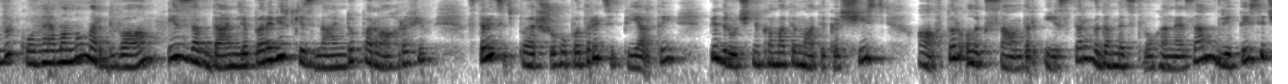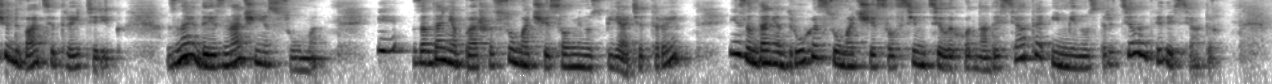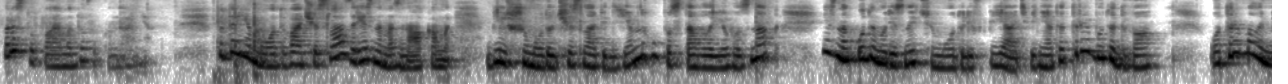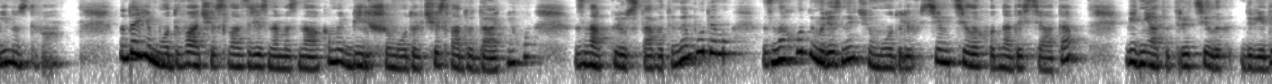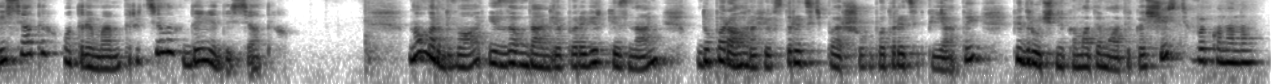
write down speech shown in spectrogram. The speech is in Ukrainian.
Виконуємо номер 2 із завдань для перевірки знань до параграфів з 31 по 35 підручника математика 6, автор Олександр Істер, видавництво Генеза, 2023 рік. Знайди значення суми. І завдання перше сума чисел мінус 5,3. І завдання друге сума чисел 7,1 і мінус 3,2. Переступаємо до виконання. Додаємо два числа з різними знаками. Більший модуль числа від'ємного, поставили його знак і знаходимо різницю модулів. 5 відняти 3 буде 2. Отримали мінус 2. Додаємо два числа з різними знаками. Більший модуль числа додатнього. Знак плюс ставити не будемо. Знаходимо різницю модулів 7,1. Відняти 3,2. Отримаємо 3,9. Номер 2 із завдань для перевірки знань до параграфів з 31 по 35 підручника математика 6 виконано.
